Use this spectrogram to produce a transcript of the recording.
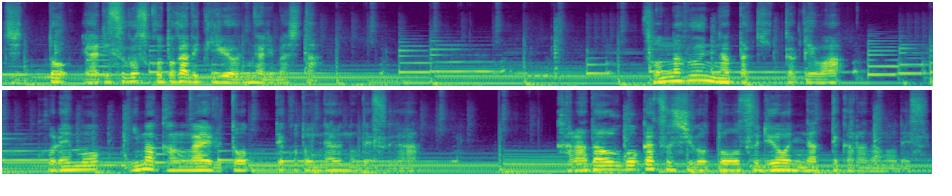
じっとやり過ごすことができるようになりました。そんな風になったきっかけはこれも今考えるとってことになるのですが体を動かす仕事をするようになってからなのです。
